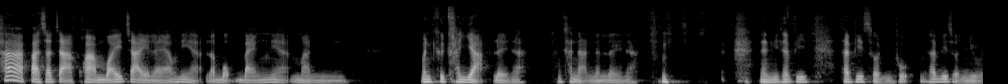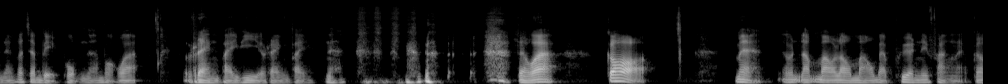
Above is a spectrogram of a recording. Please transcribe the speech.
ถ้าปราศจากความไว้ใจแล้วเนี่ย ระบบแบงค์เนี่ยมันมันคือขยะเลยนะขนาดนั้นเลยนะนั่นนี่ถ้าพี่ถ้าพี่สนถ้าพี่สนอยู่นะก็จะเบรกผมนะ บอกว่า แรงไปพี่แรงไปนะ แต่ว่าก็แม่เราเมาเราเมาแบบเพื่อนให้ฟังนะก็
